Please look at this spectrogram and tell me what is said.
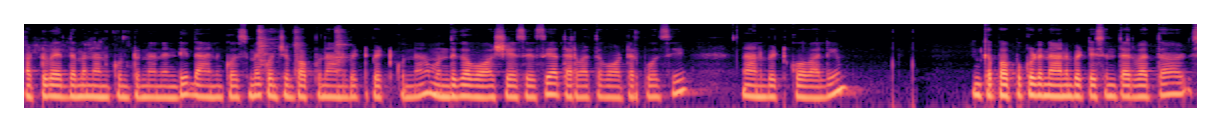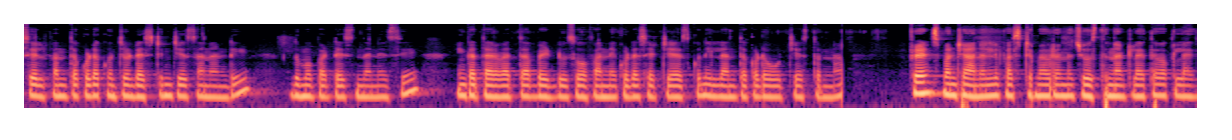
అట్టు వేద్దామని అనుకుంటున్నానండి. దానికోసమే కొంచెం పప్పు నానబెట్టి పెట్టుకున్నా. ముందుగా వాష్ చేసేసి ఆ తర్వాత వాటర్ పోసి నానబెట్టుకోవాలి. ఇంకా పప్పు కూడా నానబెట్టేసిన తర్వాత సెల్ఫ్ అంతా కూడా కొంచెం డస్టింగ్ చేశానండి. దుమ్ము పట్టేసింది అనేసి ఇంకా తర్వాత బెడ్ సోఫా అన్నీ కూడా సెట్ చేసుకుని ఇల్లంతా కూడా ఊట్ చేస్తున్నా. ఫ్రెండ్స్ మన ఛానల్ని ఫస్ట్ టైం ఎవరైనా చూస్తున్నట్లయితే ఒక లైక్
